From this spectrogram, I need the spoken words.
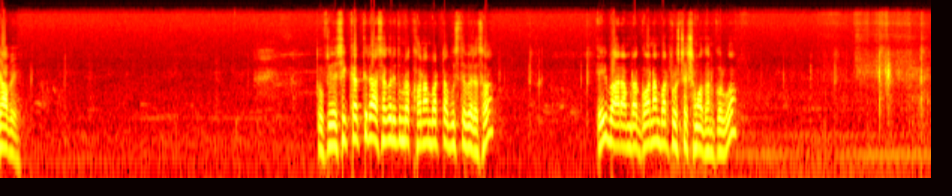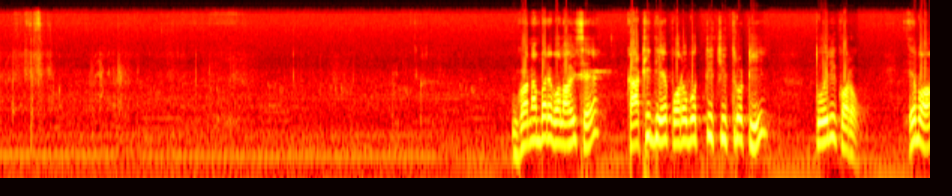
যাবে। তো প্রিয় শিক্ষার্থীরা, আশা করি তোমরা খ নাম্বারটা বুঝতে পেরেছ। এইবার আমরা গ নাম্বার প্রশ্নের সমাধান করব। গ নাম্বারে বলা হয়েছে, কাঠি দিয়ে পরবর্তী চিত্রটি তৈরি করো এবং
